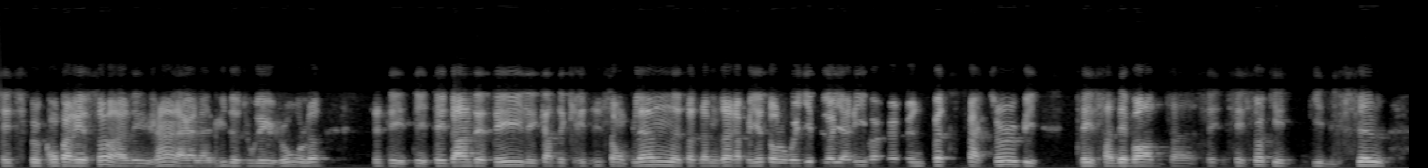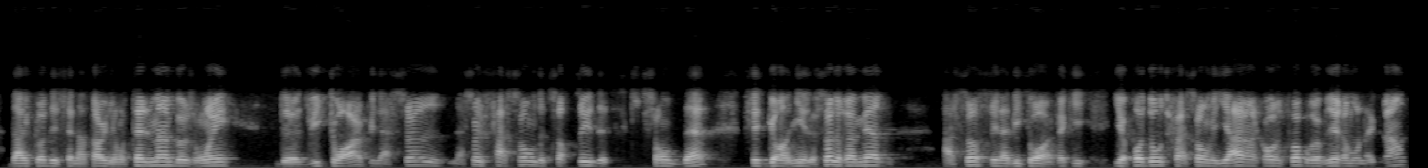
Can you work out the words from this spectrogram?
sais, tu peux comparer ça à les gens, à la, vie de tous les jours. Là. Tu t'es, es, d'endetté, les cartes de crédit sont pleines, tu as de la misère à payer ton loyer, puis là, il arrive une petite facture, puis ça déborde. c'est, ça qui est, qui est difficile dans le cas des sénateurs. Ils ont tellement besoin de, de victoire, puis la seule, la seule façon de sortir de ce qu'ils sont dedans, c'est de gagner. Le seul remède à ça, c'est la victoire. Fait qu'il n'y a pas d'autre façon. Mais hier, encore une fois, pour revenir à mon exemple,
